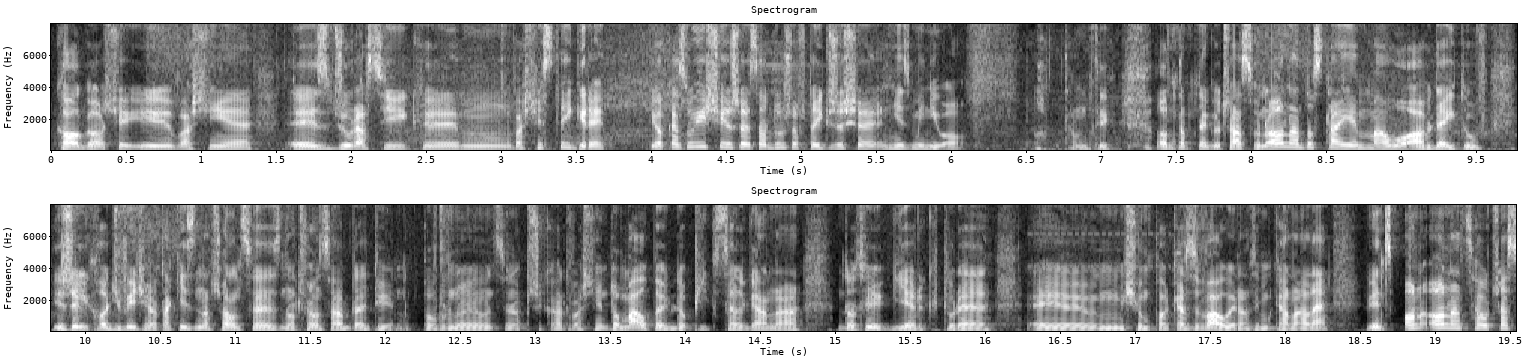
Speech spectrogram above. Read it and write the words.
kogoś y, właśnie y, z Jurassic, y, właśnie z tej gry. I okazuje się, że za dużo w tej grze się nie zmieniło. Od, tamtych, od tamtego czasu. No ona dostaje mało update'ów, jeżeli chodzi, wiecie, o takie znaczące, znaczące update'y, no, porównujące na przykład właśnie do Małpek, do Pixelgana, do tych gier, które ym, się pokazywały na tym kanale, więc on, ona cały czas,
